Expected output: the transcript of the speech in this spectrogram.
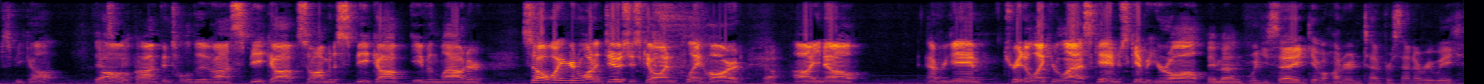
Speak up. Yeah. oh, speak up. I've been told to uh, speak up, so I'm going to speak up even louder. So what you're going to want to do is just go in and play hard. Yeah. Uh, you know, every game, treat it like your last game. Just give it your all. Amen. Would you say give 110% every week?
